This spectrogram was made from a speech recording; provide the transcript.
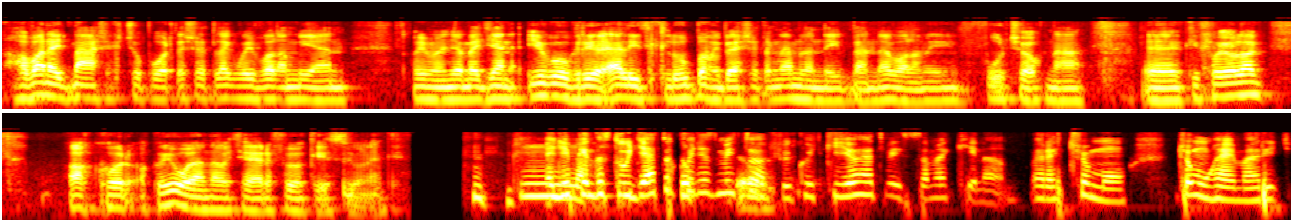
ha van egy másik csoport esetleg, vagy valamilyen, hogy mondjam, egy ilyen Jugo Grill Elite Club, amiben esetleg nem lennék benne valami furcsa oknál kifolyólag, akkor, akkor jó lenne, hogyha erre fölkészülnek. Egyébként azt tudjátok, hogy ez mitől függ, hogy ki jöhet vissza, meg ki nem? Mert egy csomó, csomó hely már így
